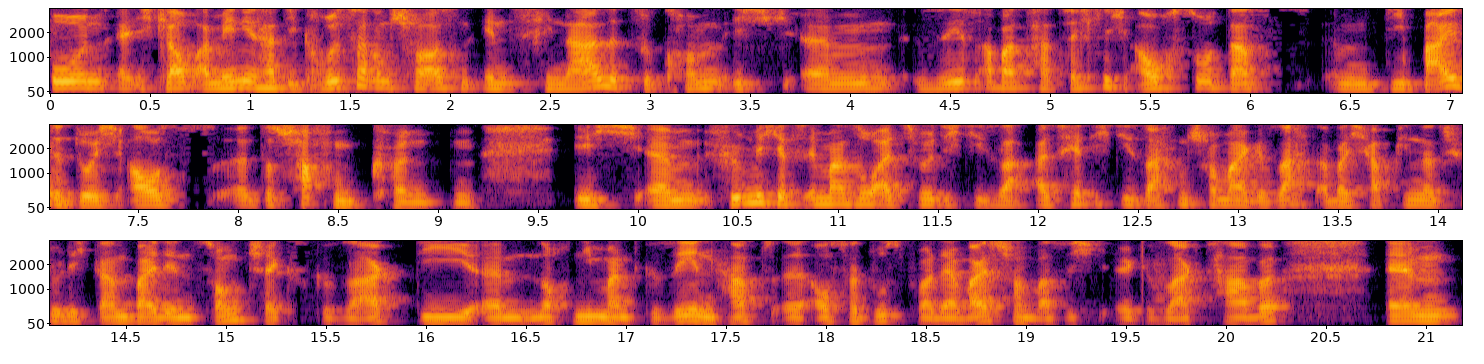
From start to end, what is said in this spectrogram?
und ich glaube, Armenien hat die größeren Chancen, ins Finale zu kommen. Ich ähm, sehe es aber tatsächlich auch so, dass ähm, die beide durchaus äh, das schaffen könnten. Ich ähm, fühle mich jetzt immer so, als würde ich die, als hätte ich die Sachen schon mal gesagt, aber ich habe die natürlich dann bei den Songchecks gesagt, die ähm, noch niemand gesehen hat, äh, außer Duspra, der weiß schon, was ich äh, gesagt habe. Ähm,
